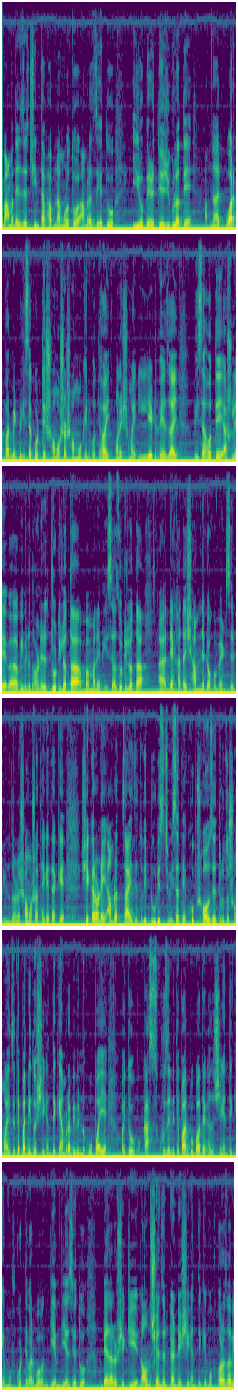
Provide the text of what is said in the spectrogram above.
বা আমাদের যে চিন্তাভাবনা মূলত, আমরা যেহেতু ইউরোপের দেশগুলোতে আপনার ওয়ার্ক পারমিট ভিসা করতে সমস্যার সম্মুখীন হতে হয়, অনেক সময় লেট হয়ে যায়। ভিসা হতে আসলে বিভিন্ন ধরনের জটিলতা মানে ভিসা জটিলতা দেখা দেয় সামনে ডকুমেন্টসের বিভিন্ন ধরনের সমস্যা থেকে থাকে। সে কারণেই আমরা চাই যে যদি ট্যুরিস্ট ভিসাতে খুব সহজে দ্রুত সময় যেতে পারি, তো সেখান থেকে আমরা বিভিন্ন উপায়ে হয়তো কাজ খুঁজে নিতে পারব বা দেখা যাচ্ছে সেখান থেকে মুভ করতে পারব গেম দিয়ে। যেহেতু বেলারুশ একটি নন সেনজেন কান্ট্রি সেখান থেকে মুভ করা যাবে।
